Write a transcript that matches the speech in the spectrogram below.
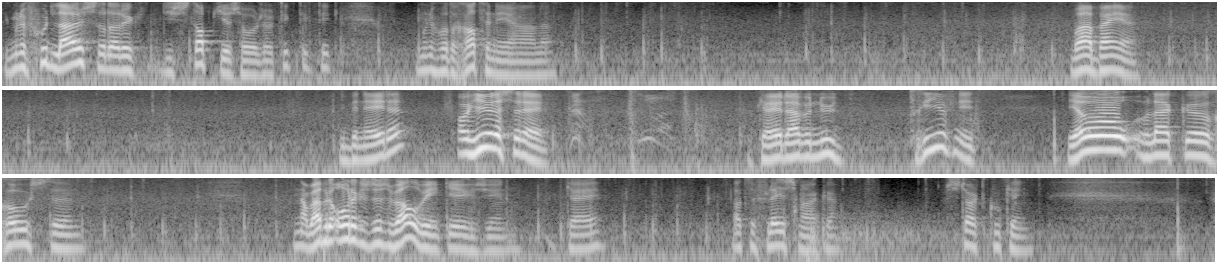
Ik moet even goed luisteren dat ik die stapjes hoor. Zo tik, tik, tik. Ik moet nog wat ratten neerhalen. Waar ben je? Hier beneden? Oh, hier is er een. Oké, daar hebben we nu drie of niet? Yo, lekker roosten. Nou, we hebben de orks dus wel weer een keer gezien. Oké. Laten we vlees maken. Start cooking.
